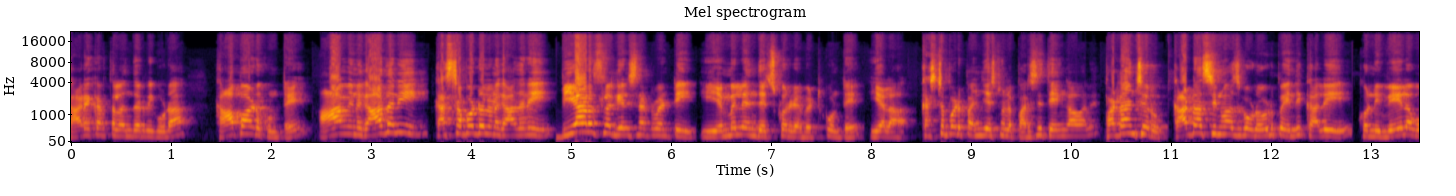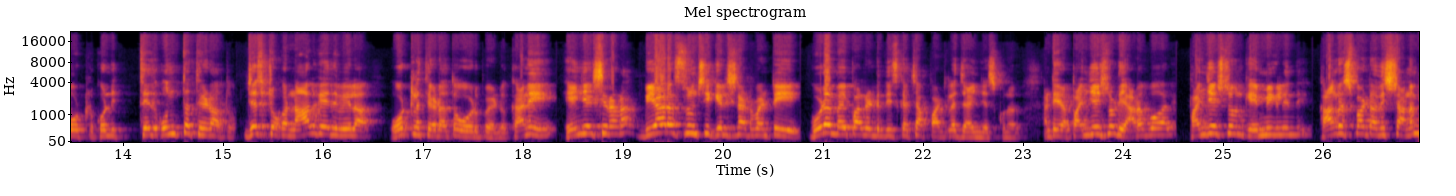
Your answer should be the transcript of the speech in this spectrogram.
కార్యకర్తలందరినీ కూడా కాపాడుకుంటే ఆమెను కాదని కష్టపడ్డలను కాదని బీఆర్ఎస్లో గెలిచినటువంటి ఈ ఎమ్మెల్యేని తెచ్చుకొని పెట్టుకుంటే ఇలా కష్టపడి పనిచేసిన వాళ్ళ పరిస్థితి ఏం కావాలి? పటాన్చెరు కాటా శ్రీనివాస్ గౌడ్ ఓడిపోయింది కానీ కొన్ని వేల ఓట్లు కొన్ని కొంత తేడాతో జస్ట్ ఒక నాలుగైదు వేల ఓట్ల తేడాతో ఓడిపోయాడు. కానీ ఏం చేసిరాడా బీఆర్ఎస్ నుంచి గెలిచినటువంటి గూడెం మైపాల్ రెడ్డి తీసుకొచ్చి ఆ పార్టీలో జాయిన్ చేసుకున్నారు. అంటే ఇలా పని చేసినోడు ఆడపోవాలి పని చేసినోనికి ఏం మిగిలింది? కాంగ్రెస్ పార్టీ అధిష్టానం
